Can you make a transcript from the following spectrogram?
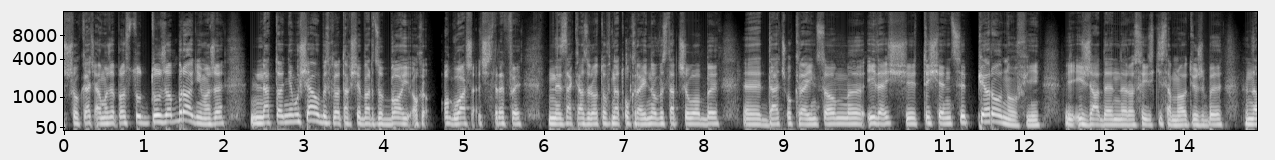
szukać, a może prostu dużo broni. Może na to nie musiałoby, skoro tak się bardzo boi, ogłaszać strefy zakazu lotów nad Ukrainą. Wystarczyłoby e, dać Ukraińcom e, ileś tysięcy piorunów i, i, żaden rosyjski samolot już by na,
